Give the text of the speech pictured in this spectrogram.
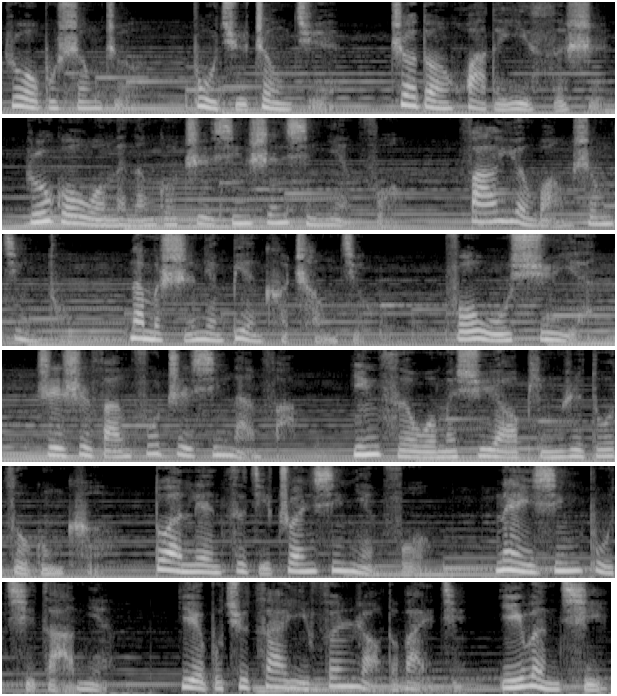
若不生者，不取正觉。”这段话的意思是：如果我们能够至心深信念佛，发愿往生净土，那么十年便可成就。佛无虚言，只是凡夫至心难发。因此，我们需要平日多做功课，锻炼自己专心念佛，内心不起杂念，也不去在意纷扰的外境。疑问七，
